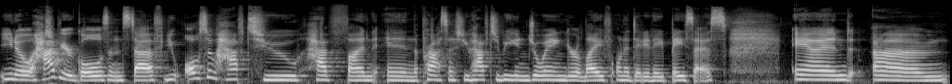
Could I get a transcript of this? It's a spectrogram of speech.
you know, have your goals and stuff, you also have to have fun in the process. You have to be enjoying your life on a day to day basis. And um,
